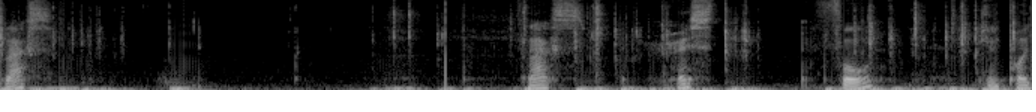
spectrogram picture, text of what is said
flask flask restful import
